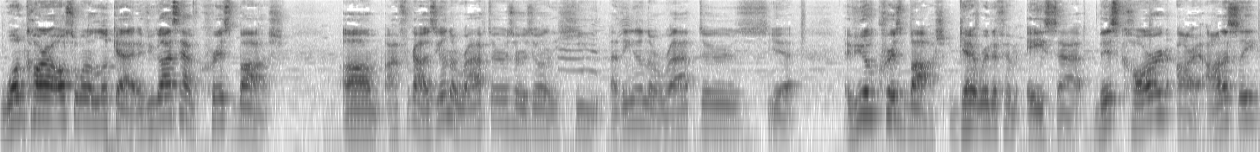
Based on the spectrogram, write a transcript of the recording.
One card I also want to look at. If you guys have Chris Bosh, um, I forgot. Is he on the Raptors or is he on the Heat? I think he's on the Raptors. Yeah. If you have Chris Bosh, get rid of him ASAP. This card, all right, honestly,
